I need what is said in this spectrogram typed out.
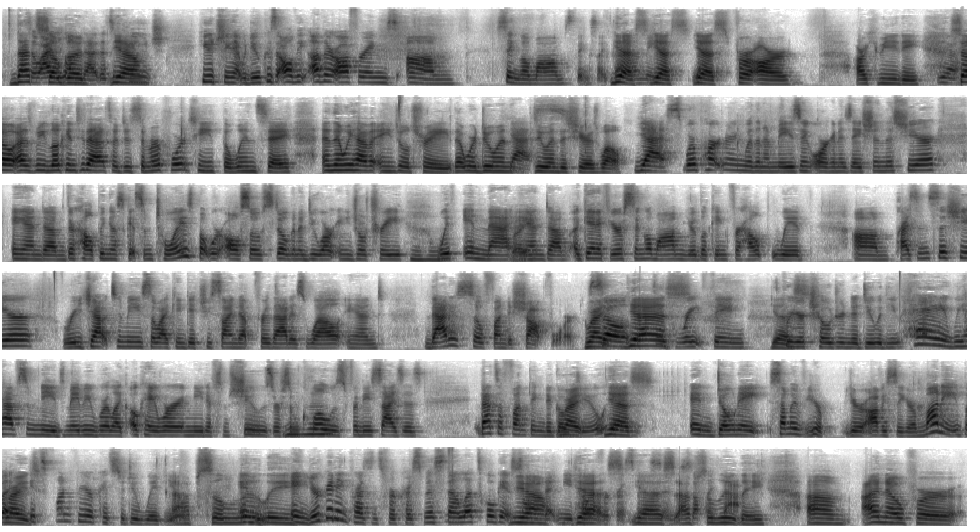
That's so, so I love good. that. That's yeah. a huge, huge thing that we do because all the other offerings, um, single moms, things like that. Yes, yes, yeah. yes, for our our community. Yeah. So as we look into that, so December 14th, the Wednesday, and then we have an angel tree that we're doing yes. doing this year as well. Yes, we're partnering with an amazing organization this year and um, they're helping us get some toys but we're also still going to do our angel tree mm-hmm. within that right. and um, again if you're a single mom you're looking for help with um, presents this year reach out to me so I can get you signed up for that as well. And that is so fun to shop for. Right. So yes. that's a great thing yes. for your children to do with you. Hey, we have some needs. Maybe we're like, okay, we're in need of some shoes or some mm-hmm. clothes for these sizes. That's a fun thing to go right. do. Yes. And, and, donate some of your your obviously your money, but right. it's fun for your kids to do with you. Absolutely. And, and, you're getting presents for Christmas. Now let's go get some yeah. that need yes. help for Christmas. Yes, absolutely. Like um, I know for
